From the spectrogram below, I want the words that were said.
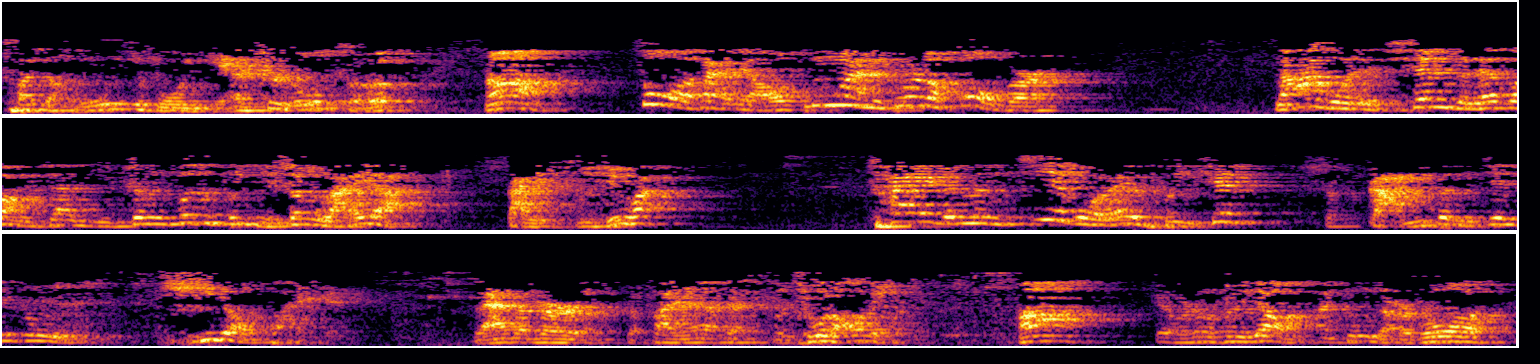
穿的红衣服也是如此啊！坐在了公案桌的后边，拿过这签子来，往下一扔，吩咐一声：“来呀，带死刑犯！”差人们接过来推签，是赶奔监中提调犯人。来到这儿了，这犯人在死囚牢里啊！这会儿正睡觉呢，按钟点说，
